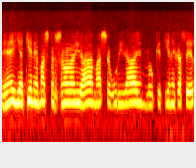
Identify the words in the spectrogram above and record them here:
eh, ya tiene más personalidad, más seguridad en lo que tiene que hacer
